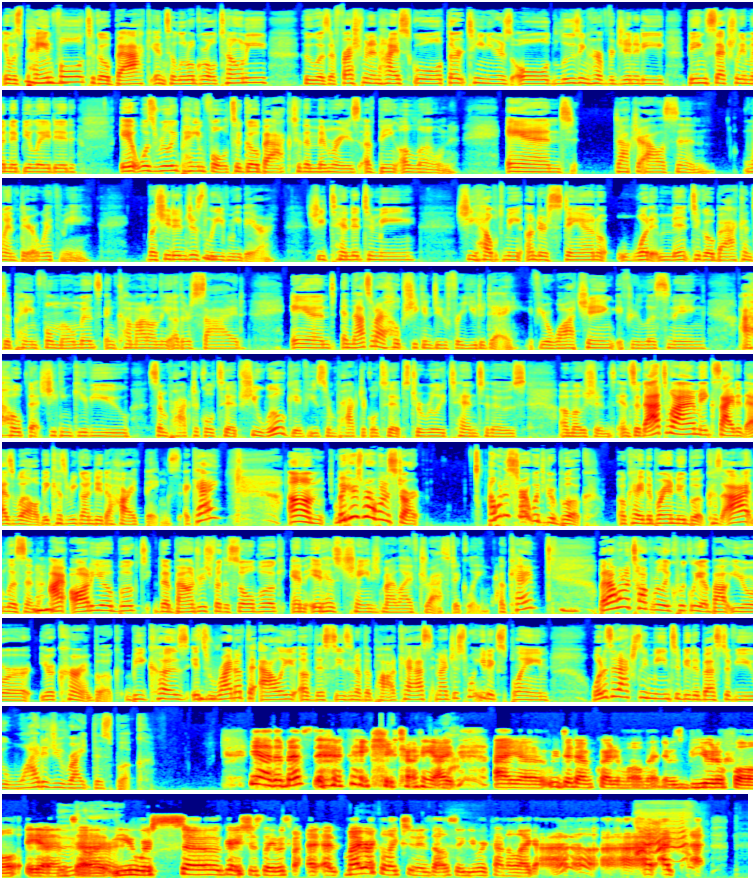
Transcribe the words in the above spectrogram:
It was mm-hmm. painful to go back into little girl Toni, who was a freshman in high school, 13 years old, losing her virginity, being sexually manipulated. It was really painful to go back to the memories of being alone. And Dr. Alison went there with me. But she didn't just leave me there. She tended to me. She helped me understand what it meant to go back into painful moments and come out on the other side. And and that's what I hope she can do for you today. If you're watching, if you're listening, I hope that she can give you some practical tips. She will give you some practical tips to really tend to those emotions. And so that's why I'm excited as well because we're going to do the hard things, okay? Um but here's where I want to start. I want to start with your book okay the brand new book because i listen mm-hmm. i audio booked the boundaries for the soul book and it has changed my life drastically okay mm-hmm. but i want to talk really quickly about your your current book because it's mm-hmm. right up the alley of this season of the podcast and i just want you to explain what does it actually mean to be the best of you why did you write this book yeah, the best. thank you, Toni. I, I, uh, we did have quite a moment. It was beautiful, and uh, you were so graciously. It was. I, my recollection is also you were kind of like, ah, I, I,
